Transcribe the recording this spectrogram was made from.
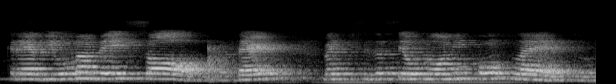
Escreve uma vez só, tá certo? Mas precisa ser o nome completo.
